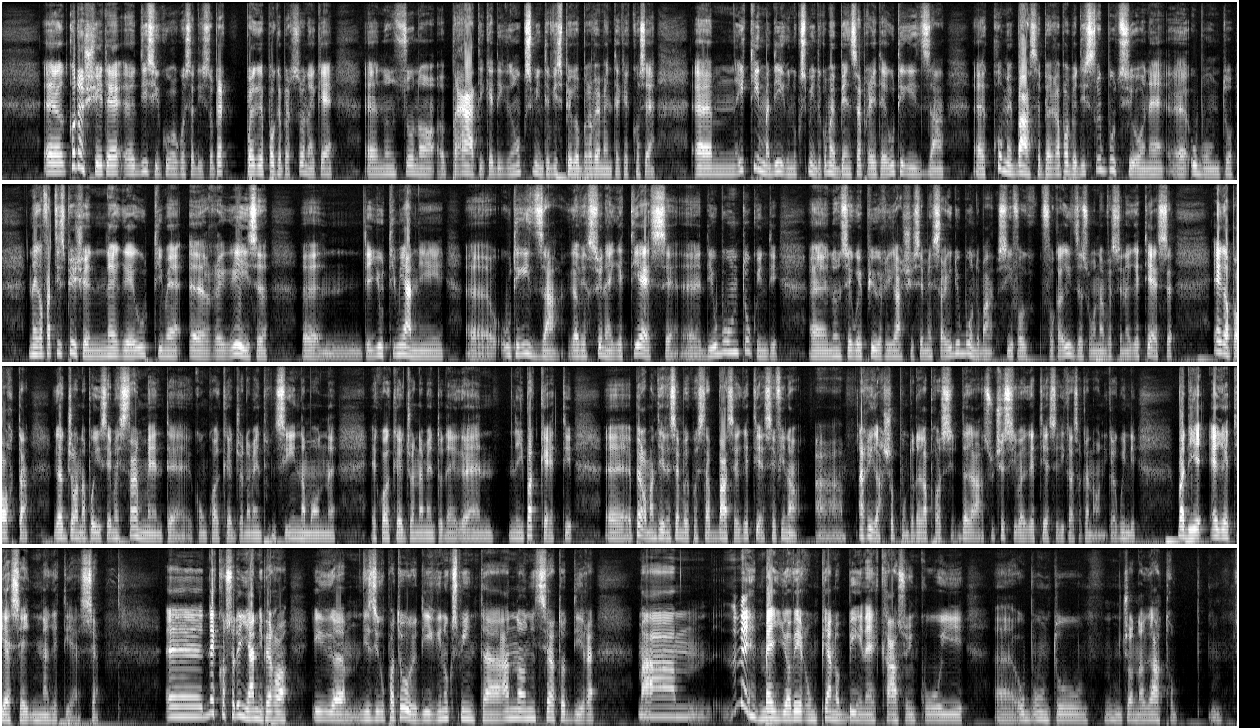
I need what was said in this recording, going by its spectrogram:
Eh, conoscete eh, di sicuro questa distro. Per quelle poche persone che eh, non sono pratiche di Linux Mint, vi spiego brevemente che cos'è. Um, il team di Linux Mint, come ben saprete, utilizza eh, come base per la propria distribuzione eh, Ubuntu. Nella fattispecie, nelle ultime release degli ultimi anni eh, utilizza la versione LTS eh, di Ubuntu, quindi eh, non segue più i rilasci semestrali di Ubuntu, ma si fo- focalizza su una versione LTS e la porta, la aggiorna poi semestralmente con qualche aggiornamento in Cinnamon e qualche aggiornamento nel, nei pacchetti, eh, però mantiene sempre questa base LTS fino al rilascio appunto della, prossim- della successiva LTS di casa canonica, quindi va di LTS in LTS. Eh, nel corso degli anni però il, ehm, gli sviluppatori di Linux Mint hanno iniziato a dire ma mm, non è meglio avere un piano B nel caso in cui eh, Ubuntu un giorno all'altro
